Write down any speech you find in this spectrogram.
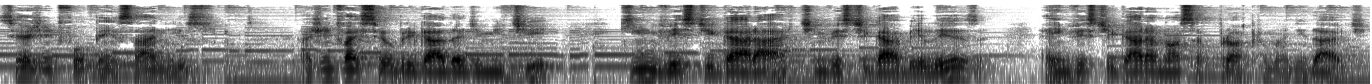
se a gente for pensar nisso, a gente vai ser obrigado a admitir que investigar arte, investigar a beleza, é investigar a nossa própria humanidade.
